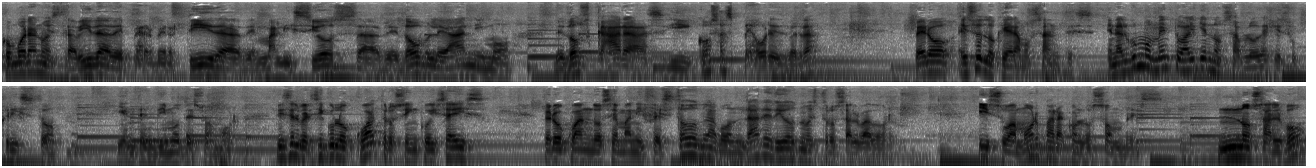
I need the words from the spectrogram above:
Cómo era nuestra vida de pervertida, de maliciosa, de doble ánimo, de dos caras y cosas peores, ¿verdad? Pero eso es lo que éramos antes. En algún momento alguien nos habló de Jesucristo y entendimos de su amor. Dice el versículo 4, 5 y 6. Pero cuando se manifestó la bondad de Dios nuestro Salvador y su amor para con los hombres, nos salvó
